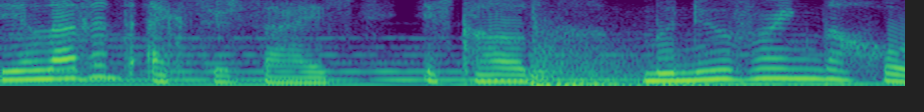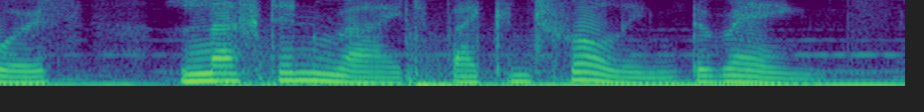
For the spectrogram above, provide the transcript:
The 11th exercise is called Maneuvering the Horse Left and Right by Controlling the Reins.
